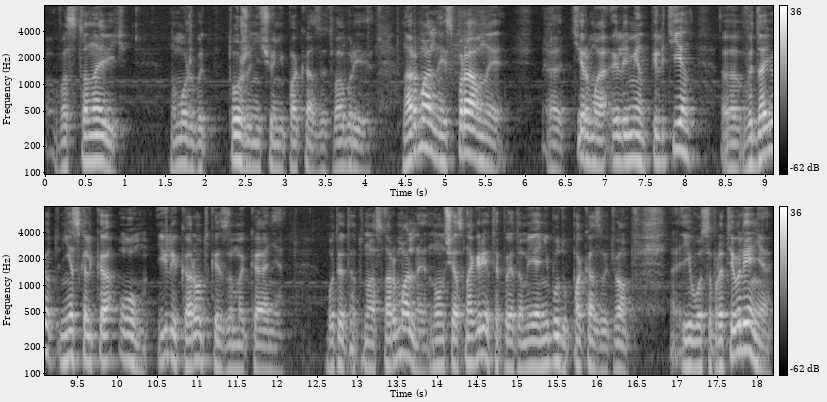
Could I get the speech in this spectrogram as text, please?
восстановить. Но может быть тоже ничего не показывает в обрыве. Нормальный, исправный э, термоэлемент пельтьен э, выдает несколько Ом или короткое замыкание. Вот этот у нас нормальный, но он сейчас нагретый, поэтому я не буду показывать вам его сопротивление.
